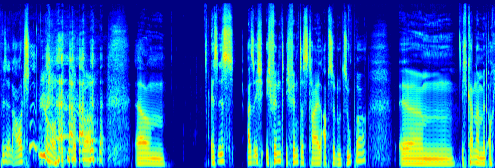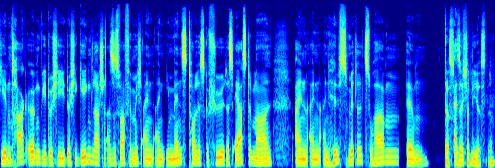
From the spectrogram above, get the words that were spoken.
bisschen ouchen. Ja. Ähm, es ist, also ich, ich finde ich find das Teil absolut super. Ähm, ich kann damit auch jeden Tag irgendwie durch die, durch die Gegend latschen. Also es war für mich ein, ein immens tolles Gefühl, das erste Mal ein, ein, ein Hilfsmittel zu haben. Ähm, Dass du Also nicht ich- verlierst, ne?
